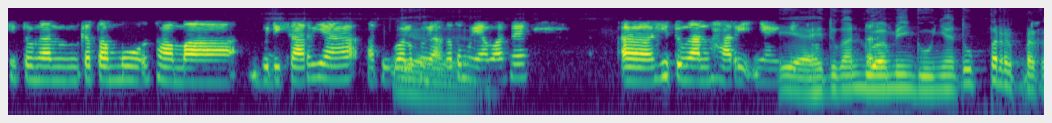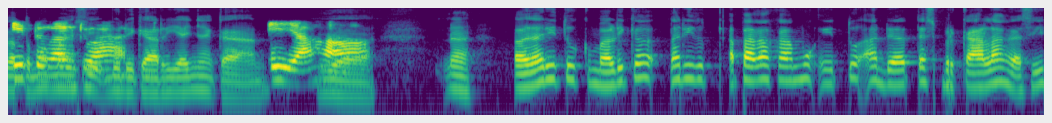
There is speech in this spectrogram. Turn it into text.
hitungan ketemu sama Budi Karya tapi walaupun iya, nggak yeah, ketemu yeah. ya maksudnya uh, hitungan harinya gitu. Iya, hitungan dua minggunya tuh per per ketemu Budi Karyanya kan. Iya, iya. Nah, uh, tadi tuh kembali ke tadi tuh apakah kamu itu ada tes berkala nggak sih?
